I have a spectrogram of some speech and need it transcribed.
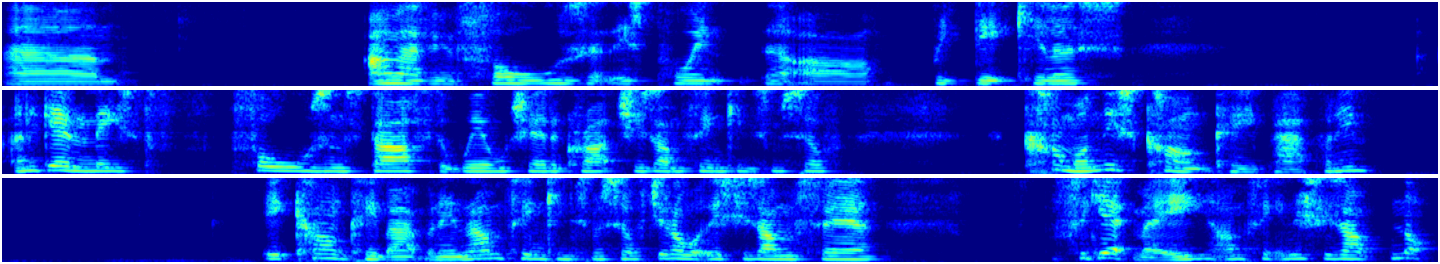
Um, I'm having falls at this point that are ridiculous. And again, these falls and stuff, the wheelchair, the crutches, I'm thinking to myself, come on, this can't keep happening. It can't keep happening. And I'm thinking to myself, do you know what? This is unfair. Forget me. I'm thinking this is not.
